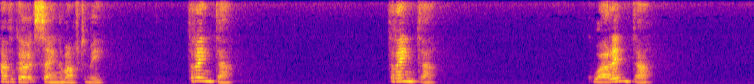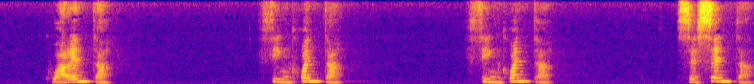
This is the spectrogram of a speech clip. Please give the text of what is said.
Have a go at saying them after me. Treinta, treinta, cuarenta, cuarenta, cincuenta, cincuenta, sesenta,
